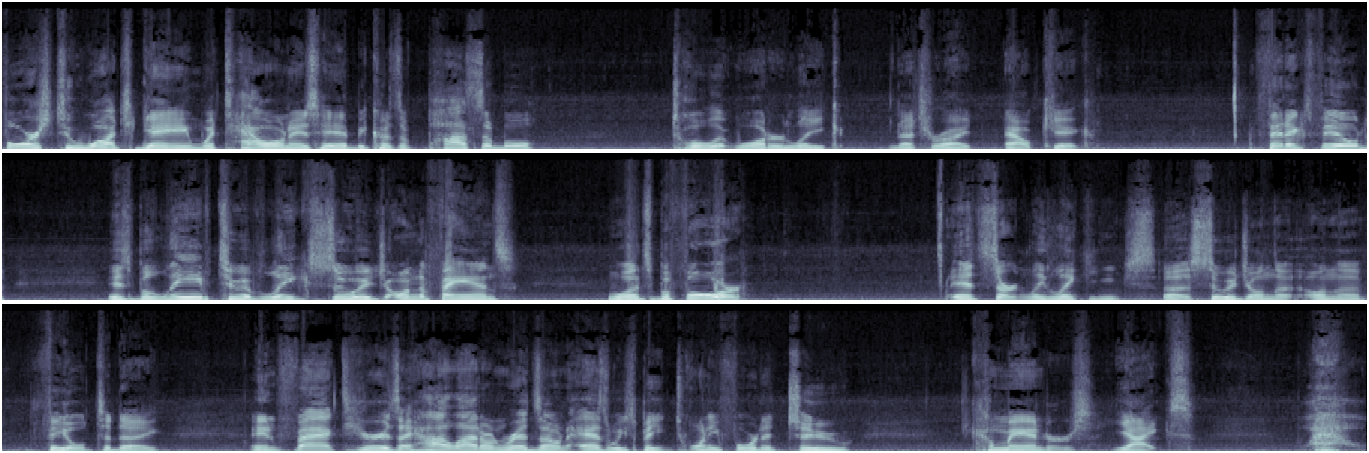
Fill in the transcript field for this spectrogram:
forced to watch game with towel on his head because of possible toilet water leak. That's right, outkick. FedEx Field is believed to have leaked sewage on the fans once before it's certainly leaking uh, sewage on the on the field today. In fact, here is a highlight on red zone as we speak: twenty-four to two, Commanders. Yikes! Wow.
